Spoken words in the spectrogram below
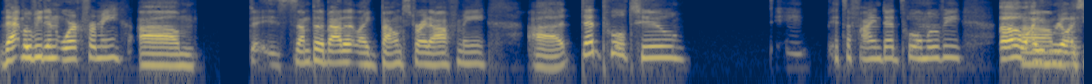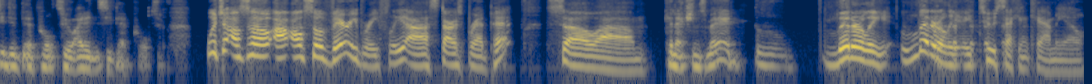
That movie didn't work for me. Um, something about it like bounced right off me. Uh, Deadpool two. It- It's a fine Deadpool movie, Oh, I didn't Um, realize he did Deadpool too. I didn't see Deadpool too. which also uh, also very briefly uh, stars Brad Pitt. So um, Connections made. literally literally a two second cameo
